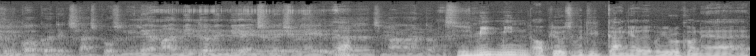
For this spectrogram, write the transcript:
kan man godt gøre den slags på, som egentlig er meget mindre, men mere international Ja. ja. øh, til mange andre. Jeg synes, min, min oplevelse for de gange, jeg har været på Eurocon, er, at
